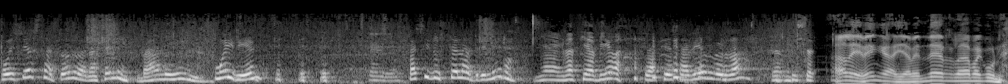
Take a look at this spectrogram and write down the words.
Pues ya está todo, Araceli. Vale. Muy bien. Ha sido usted la primera. Ya, gracias a Dios. Gracias a Dios, ¿verdad? Gracias a... Ale, venga, y a vender la vacuna.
